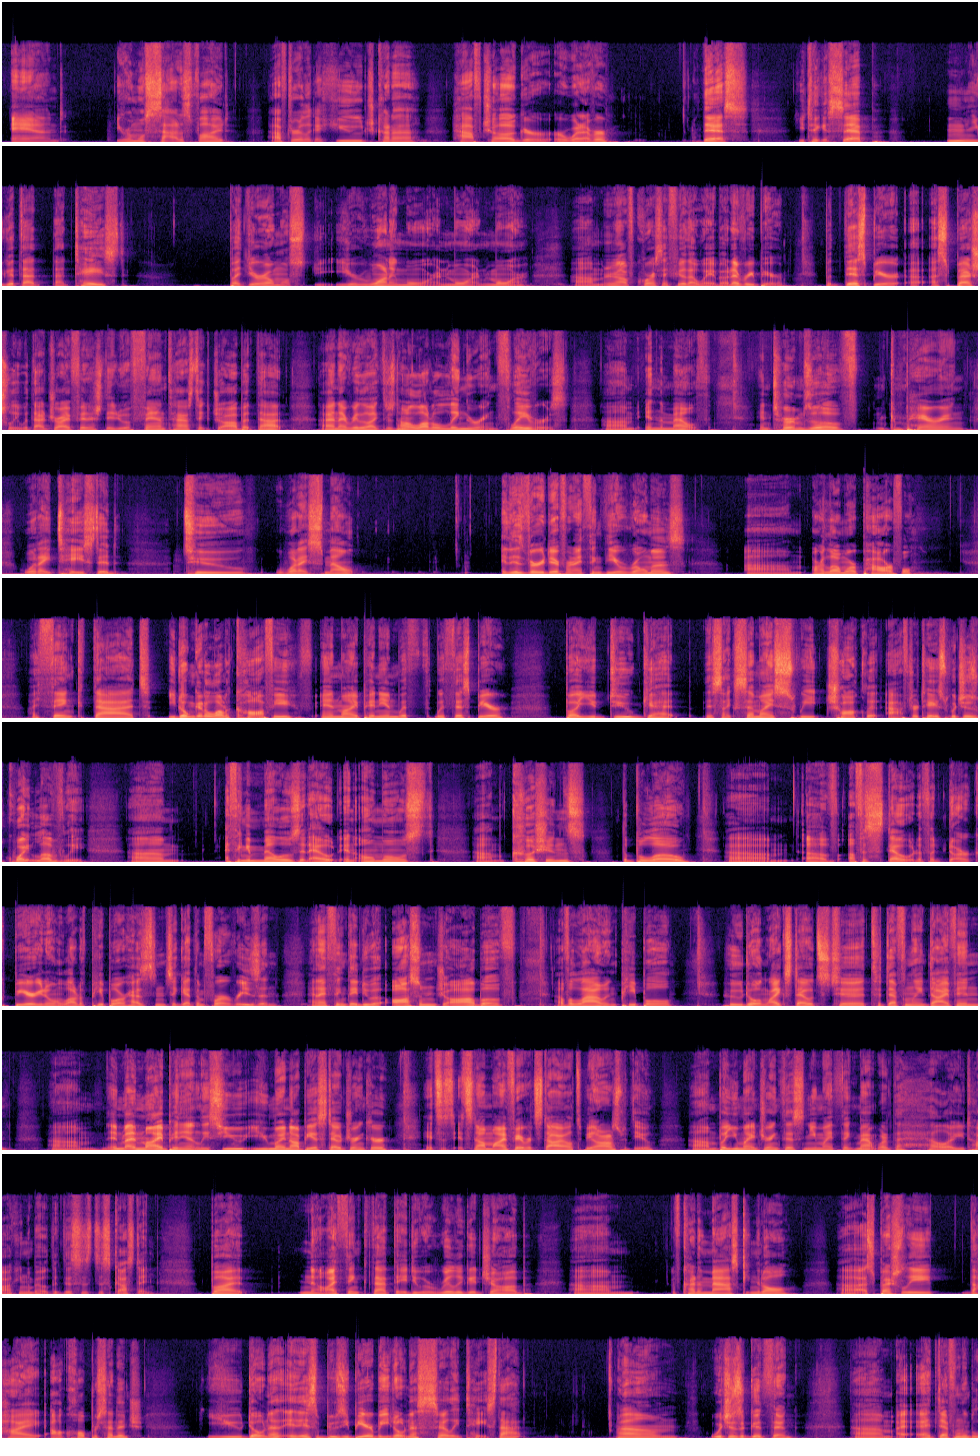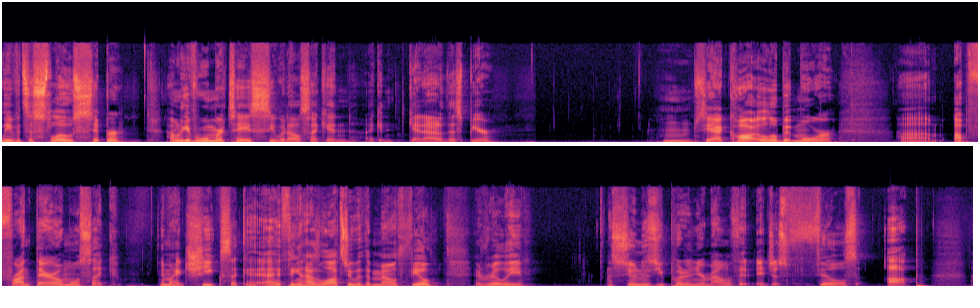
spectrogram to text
and you're almost satisfied after like a huge kind of half chug or, or whatever. This, you take a sip, mm, you get that that taste, but you're almost you're wanting more and more and more. Um, and of course, I feel that way about every beer, but this beer, uh, especially with that dry finish, they do a fantastic job at that, and I really like. There's not a lot of lingering flavors um, in the mouth. In terms of comparing what I tasted to what I smelt, it is very different. I think the aromas um, are a lot more powerful. I think that you don't get a lot of coffee, in my opinion, with with this beer but you do get this like semi-sweet chocolate aftertaste, which is quite lovely. Um, I think it mellows it out and almost um, cushions the blow um, of of a stout, of a dark beer. You know, a lot of people are hesitant to get them for a reason, and I think they do an awesome job of of allowing people who don't like stouts to to definitely dive in um, in, in my opinion, at least, you you might not be a stout drinker. It's it's not my favorite style, to be honest with you. Um, but you might drink this and you might think, Matt, what the hell are you talking about? Like this is disgusting. But no, I think that they do a really good job um, of kind of masking it all, uh, especially the high alcohol percentage. You don't. It is a boozy beer, but you don't necessarily taste that, um, which is a good thing. Um, I, I definitely believe it's a slow sipper. I'm gonna give it one more taste, see what else I can I can get out of this beer. Hmm. See, I caught a little bit more um, up front there, almost like in my cheeks. Like I think it has a lot to do with the mouth feel. It really, as soon as you put it in your mouth, it it just fills up.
